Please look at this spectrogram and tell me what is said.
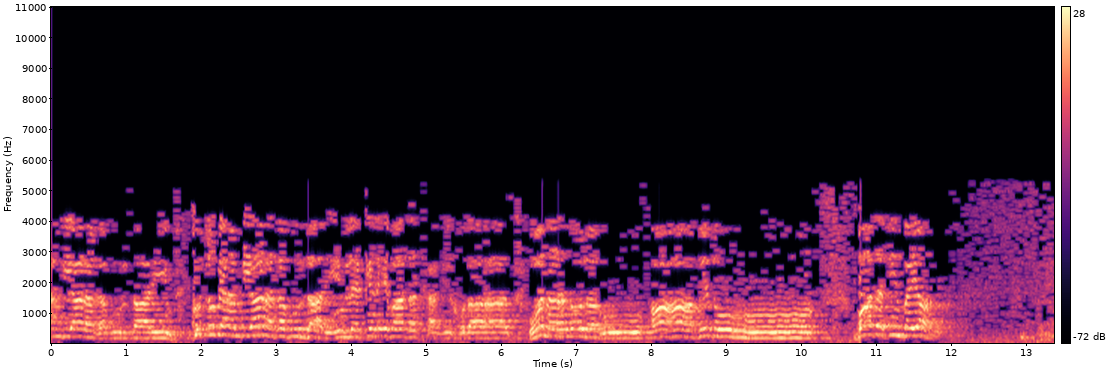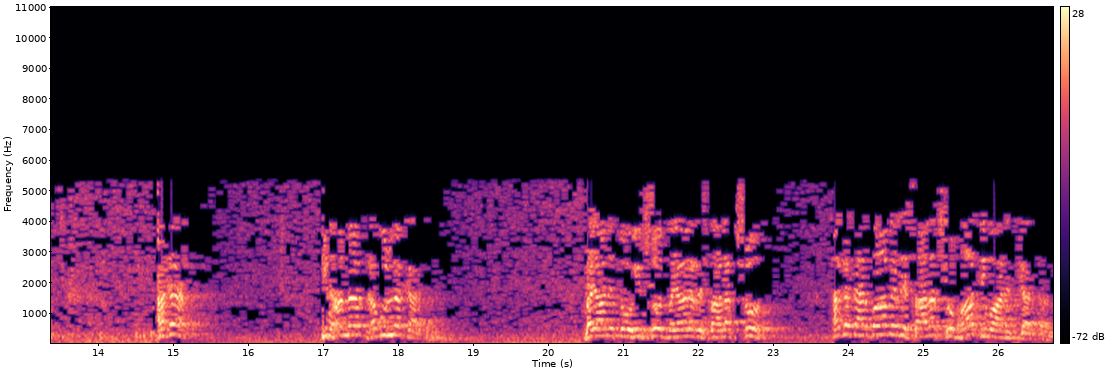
انبیاء را قبول داریم. کتب انبیاء را قبول داریم لیکن عبادت حقی خدا است. و نحن له عابدون. بعد از این بیان اگر اینها نه قبول نکردن بیان توحید شد بیان رسالت شد اگر در باب رسالت شبهاتی وارد کردن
